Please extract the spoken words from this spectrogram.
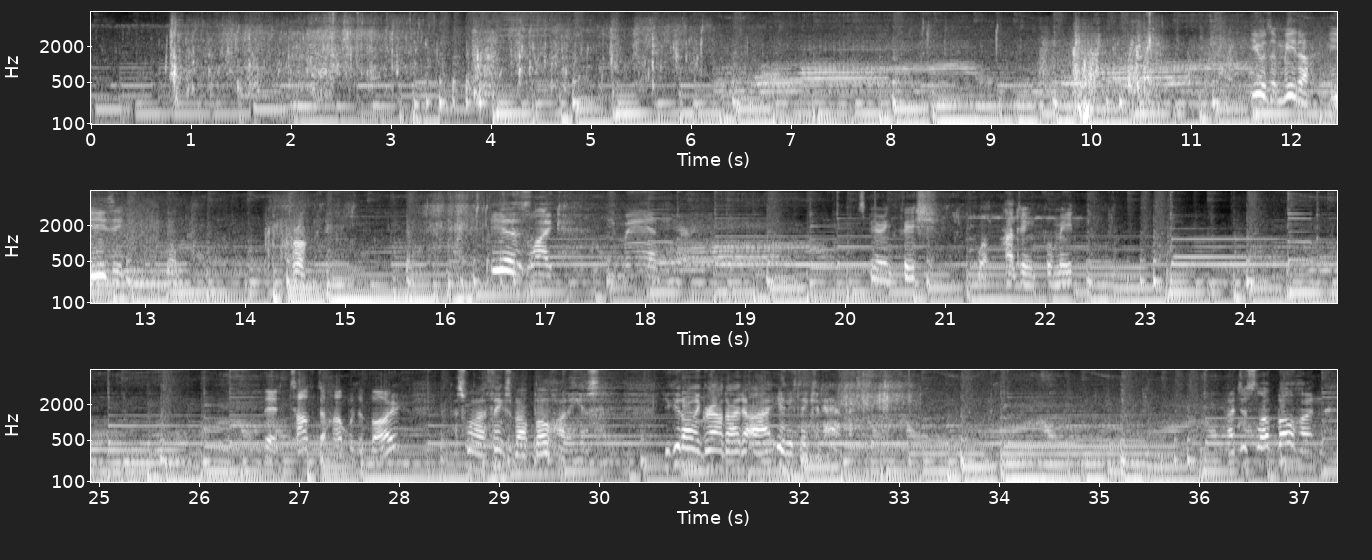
He was a meter, easy. Crook. He is like a man here. Spearing fish, well, hunting for meat. They're tough to hunt with a bow. That's one of the things about bow hunting is you get on the ground eye to eye, anything can happen. I just love bow hunting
